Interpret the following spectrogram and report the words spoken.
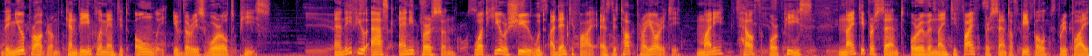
the new program can be implemented only if there is world peace. And if you ask any person what he or she would identify as the top priority, money, health or peace, 90% or even 95% of people reply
